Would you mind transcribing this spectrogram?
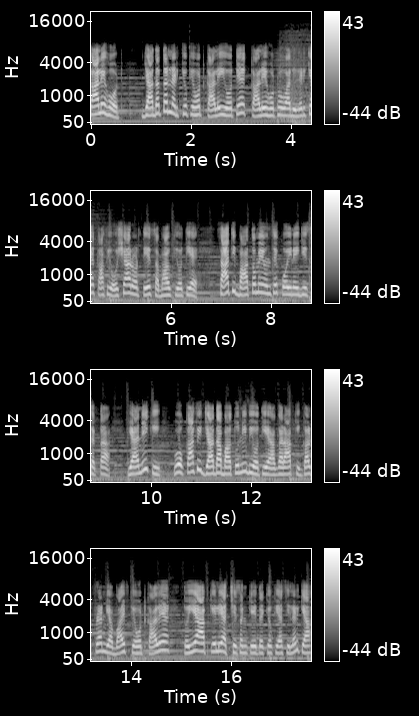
काले होठ, ज़्यादातर लड़कियों के होठ काले ही होते हैं। काले होठों वाली लड़कियाँ काफ़ी होशियार और तेज स्वभाव की होती है। साथ ही बातों में उनसे कोई नहीं जीत सकता। यानी कि वो काफ़ी ज़्यादा बातूनी भी होती है। अगर आपकी गर्लफ्रेंड या वाइफ के होठ काले हैं तो ये आपके लिए अच्छे संकेत है, क्योंकि ऐसी लड़कियाँ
